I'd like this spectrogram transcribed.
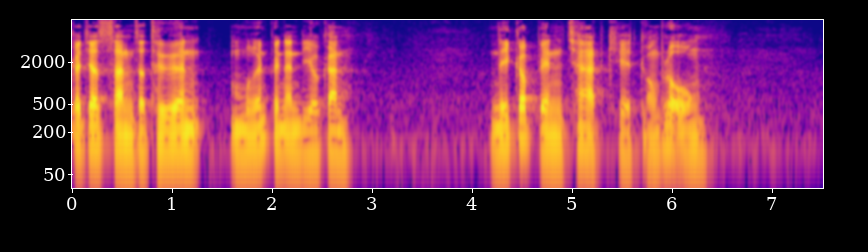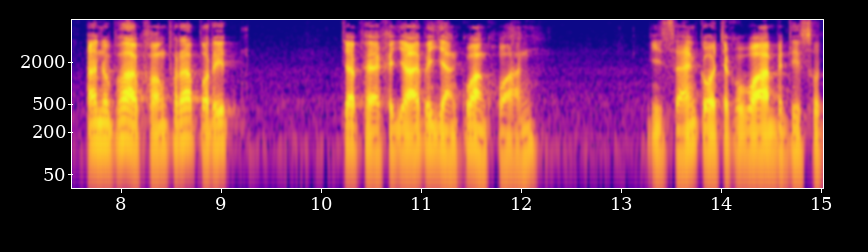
ก็จะสั่นสะเทือนเหมือนเป็นอันเดียวกัน นี่ก็เป็นชาติเขตของพระองค์ อนุภาพของพระปริศ จะแผ่ขยายไปอย่างกว้างขวาง มีแสนโกฏจักรวาลเป็นที่สุด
